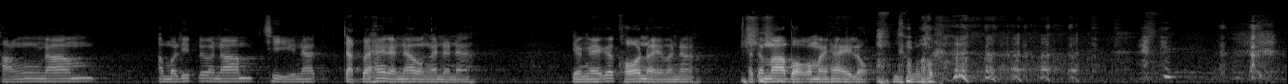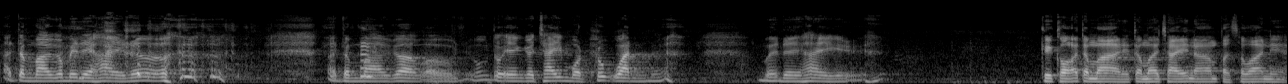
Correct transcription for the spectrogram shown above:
ถังน้ำอมฤตหรือว่าน้ำฉี่นะจัดไปให้แล้วนะว่างั้นนะนะยังไงก็ขอหน่อยวันนะอาตมาบอกว่าไม่ให้หรอกบอกอาตมาก็ไม่ได้ให้เนอะอาตมาก็เอาของตัวเองก็ใช้หมดทุกวัน ไม่ได้ให้ คือของอาตมาเนี่ยอาตมาใช้น้ำปัสสาวะเนี่ย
